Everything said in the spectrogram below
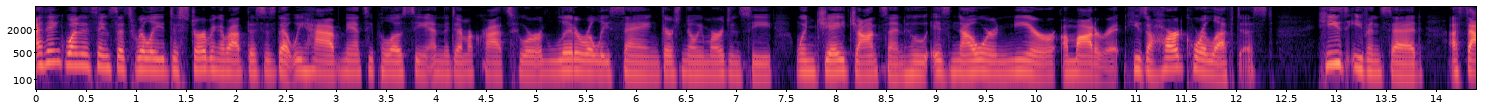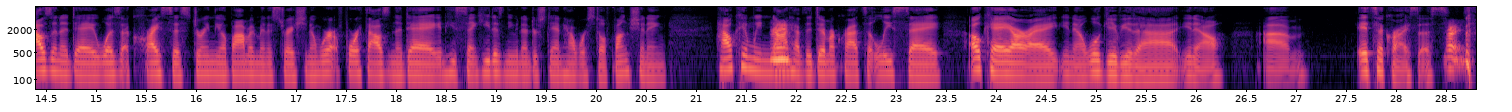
I think one of the things that's really disturbing about this is that we have Nancy Pelosi and the Democrats who are literally saying there's no emergency when Jeh Johnson, who is nowhere near a moderate, he's a hardcore leftist. He's even said a thousand a day was a crisis during the Obama administration, and we're at 4,000 a day. And he's saying he doesn't even understand how we're still functioning. How can we not have the Democrats at least say, okay, all right, you know, we'll give you that, you know, um, it's a crisis. Right.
